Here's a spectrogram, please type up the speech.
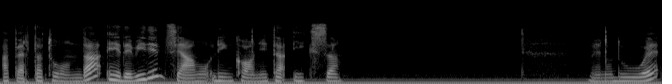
aperta tonda ed evidenziamo l'incognita x. Meno 2,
